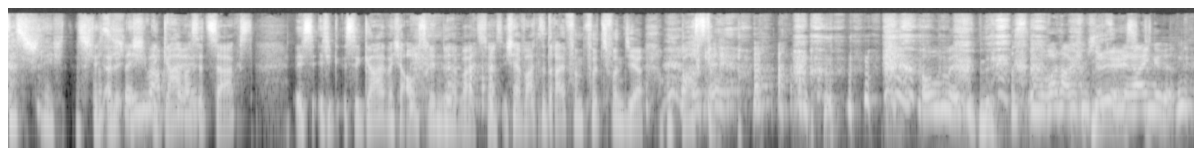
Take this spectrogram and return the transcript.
Das ist schlecht. Das ist schlecht. Das ist also ich, egal, was du jetzt sagst, ist, ist, ist egal, welche Ausreden du herbeiziehst. Ich erwarte eine 3,45 von dir und basta. Oh Mist. Was, woran habe ich mich Nee, jetzt hier reingeritten?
